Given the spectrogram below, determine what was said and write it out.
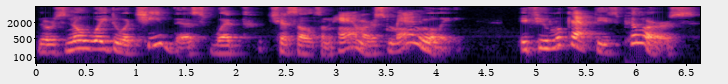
There is no way to achieve this with chisels and hammers manually. If you look at these pillars,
